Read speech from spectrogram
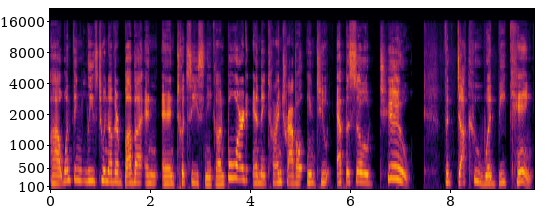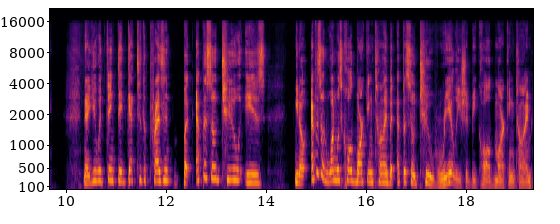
Uh, one thing leads to another. Bubba and, and Tootsie sneak on board and they time travel into episode two The Duck Who Would Be King. Now, you would think they'd get to the present, but episode two is, you know, episode one was called Marking Time, but episode two really should be called Marking Time.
